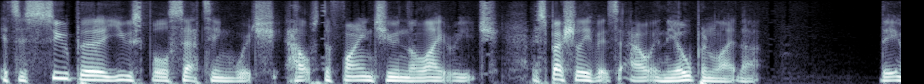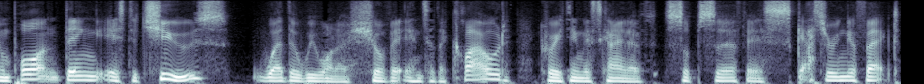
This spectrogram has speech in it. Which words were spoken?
It's a super useful setting which helps to fine tune the light reach, especially if it's out in the open like that. The important thing is to choose whether we want to shove it into the cloud, creating this kind of subsurface scattering effect,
